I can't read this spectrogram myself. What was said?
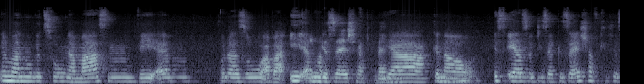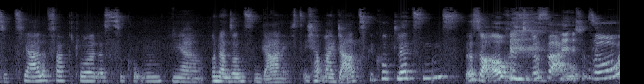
immer nur gezwungenermaßen, WM oder so, aber EM In Gesellschaft, wenn. ja, genau. Ist eher so dieser gesellschaftliche, soziale Faktor, das zu gucken. Ja. Und ansonsten gar nichts. Ich habe mal Darts geguckt letztens. Das war auch interessant so.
